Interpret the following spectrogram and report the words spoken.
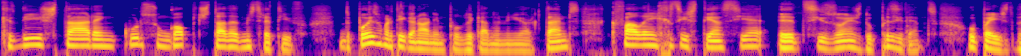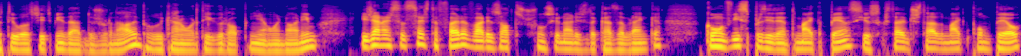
que diz estar em curso um golpe de Estado administrativo. Depois, um artigo anónimo publicado no New York Times que fala em resistência a decisões do presidente. O país debateu a legitimidade do jornal em publicar um artigo de opinião anónimo e já nesta sexta-feira, vários altos funcionários da Casa Branca, com o vice-presidente Mike Pence e o secretário de Estado Mike Pompeo,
